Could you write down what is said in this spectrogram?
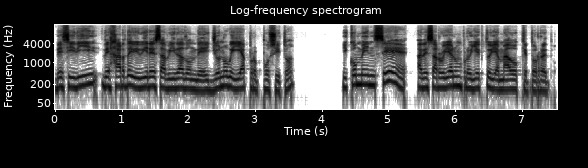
decidí dejar de vivir esa vida donde yo no veía propósito y comencé a desarrollar un proyecto llamado Keto Reto.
